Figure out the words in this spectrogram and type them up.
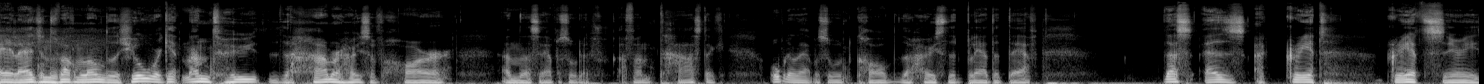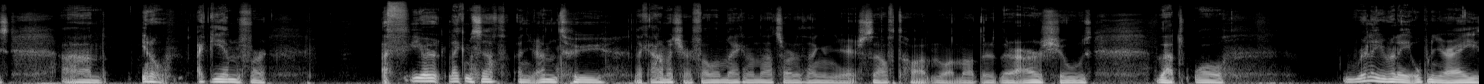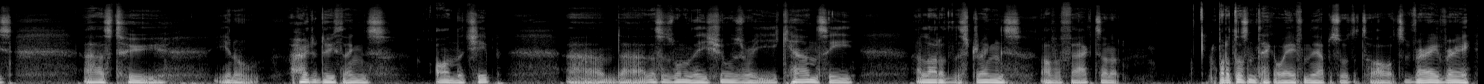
Hey legends, welcome along to the show. We're getting into the Hammer House of Horror in this episode of a fantastic opening episode called The House That Bled to Death. This is a great, great series, and you know, again, for if you're like myself and you're into like amateur filmmaking and that sort of thing, and you're self taught and whatnot, there there are shows that will really, really open your eyes as to, you know, how to do things on the cheap. And uh, this is one of these shows where you can see a lot of the strings of effects on it, but it doesn't take away from the episodes at all. It's very, very,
